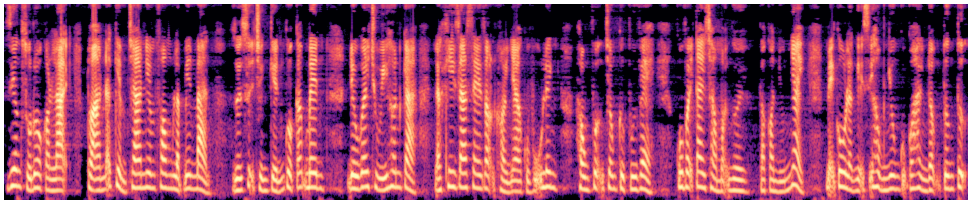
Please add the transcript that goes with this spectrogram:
Riêng số đồ còn lại, tòa án đã kiểm tra niêm phong lập biên bản dưới sự chứng kiến của các bên. Điều gây chú ý hơn cả là khi ra xe dọn khỏi nhà của Vũ Linh, Hồng Phượng trông cực vui vẻ. Cô vẫy tay chào mọi người và còn nhún nhảy. Mẹ cô là nghệ sĩ Hồng Nhung cũng có hành động tương tự.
